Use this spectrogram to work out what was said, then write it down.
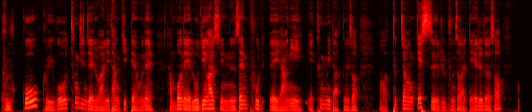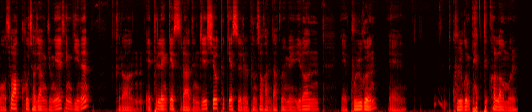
굵고 그리고 충진제를 많이 담기 때문에 한 번에 loading할 수 있는 샘플의 양이 예, 큽니다. 그래서 어, 특정 가스를 분석할 때 예를 들어서 뭐 수확 후 저장 중에 생기는 그런 에틸렌 가스라든지 CO2 가스를 분석한다. 그러면 이런 예, 굵은 예, 굵은 packed column을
